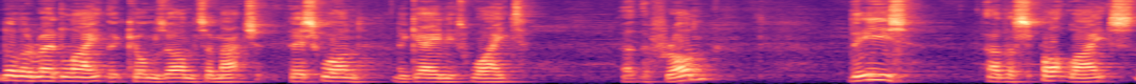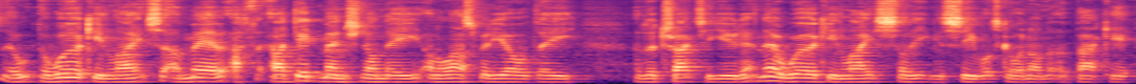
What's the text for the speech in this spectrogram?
Another red light that comes on to match this one. And again, it's white at the front. These are the spotlights, the, the working lights that I may I, I, did mention on the on the last video of the of the tractor unit and they're working lights so that you can see what's going on at the back here.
